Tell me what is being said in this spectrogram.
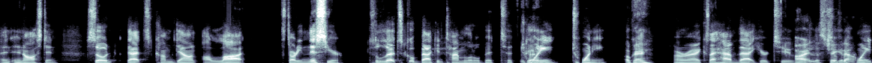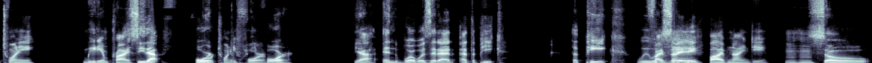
in in Austin. So that's come down a lot starting this year. So let's go back in time a little bit to Okay. 2020. Okay. All right, because I have that here too. All right, let's So check it for out. 2020, median price See that? 424. 424. Yeah. And what was it at at the peak? The peak we would say 590? 590. Mm-hmm. So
